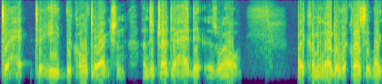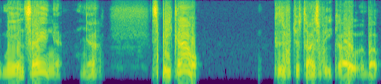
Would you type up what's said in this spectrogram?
to he- to heed the call to action and to try to head it as well by coming out of the closet like me and saying it. Yeah, speak out. Because if just I speak out, about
